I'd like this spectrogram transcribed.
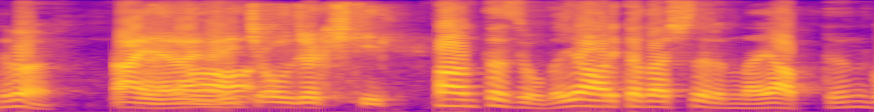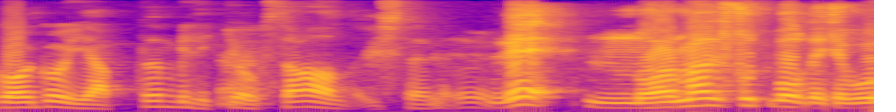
Değil mi? Aynen aynen. aa- Hiç olacak iş değil. Fantezi olayı arkadaşlarınla yaptığın goy goy yaptığın bir lig yoksa al işte. e, Ve normal futbolda işte bu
